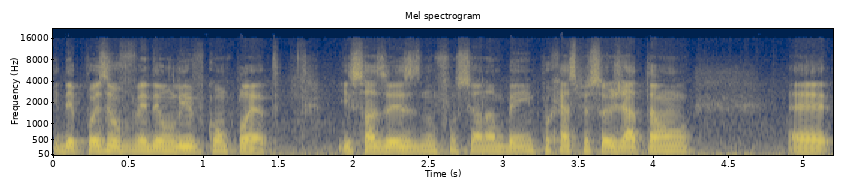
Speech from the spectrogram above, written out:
e depois eu vou vender um livro completo. Isso às vezes não funciona bem porque as pessoas já estão é,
